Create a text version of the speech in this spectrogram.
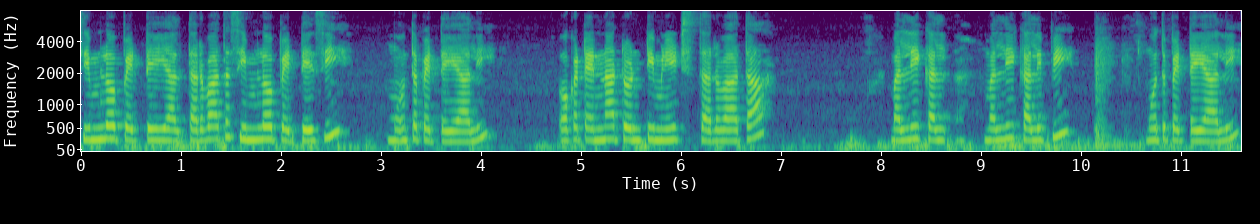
సిమ్లో పెట్టేయాలి. తర్వాత సిమ్లో పెట్టేసి మూత పెట్టేయాలి. ఒక టెన్ ఆర్ ట్వంటీ మినిట్స్ తర్వాత మళ్ళీ కల్ మళ్ళీ కలిపి మూత పెట్టేయాలి.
